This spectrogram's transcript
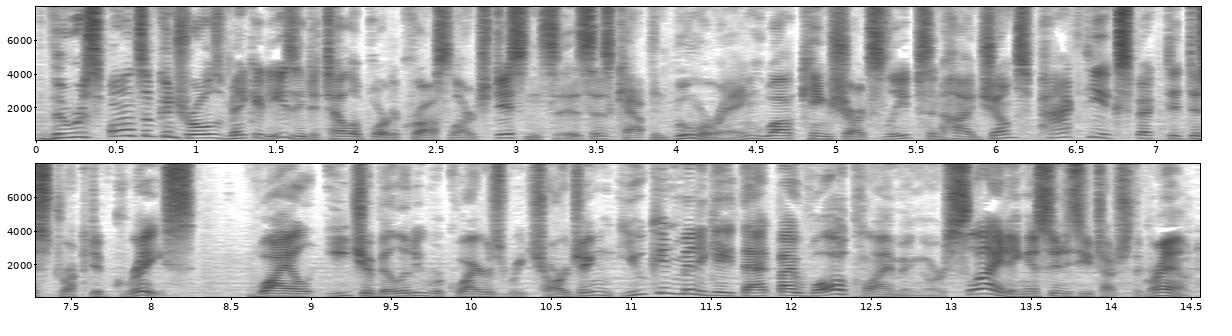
The responsive controls make it easy to teleport across large distances as Captain Boomerang, while King Shark's leaps and high jumps pack the expected destructive grace. While each ability requires recharging, you can mitigate that by wall climbing or sliding as soon as you touch the ground.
